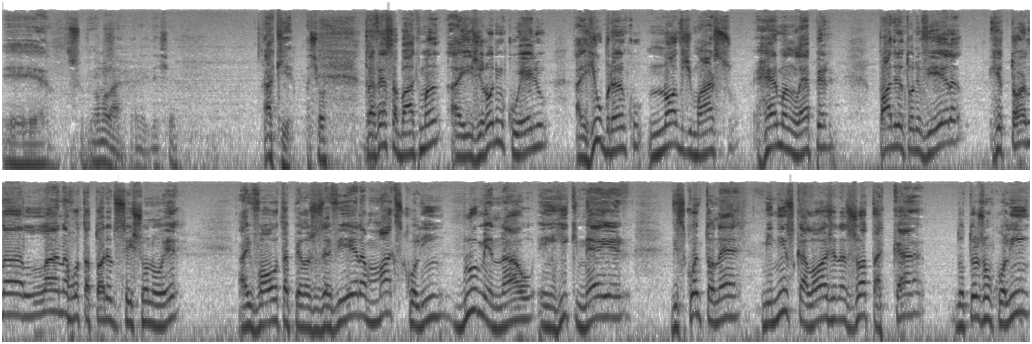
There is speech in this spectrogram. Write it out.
É, Vamos lá, peraí, deixa. Aqui. Achou? Travessa Bachmann, aí Jerônimo Coelho, aí Rio Branco, 9 de março, Herman Lepper, Padre Antônio Vieira, retorna lá na rotatória do Seixonoe, Aí volta pela José Vieira, Max Colim, Blumenau, Henrique Meyer, Visconde Toné, Ministro Calógeras, JK, Dr. João Colim,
